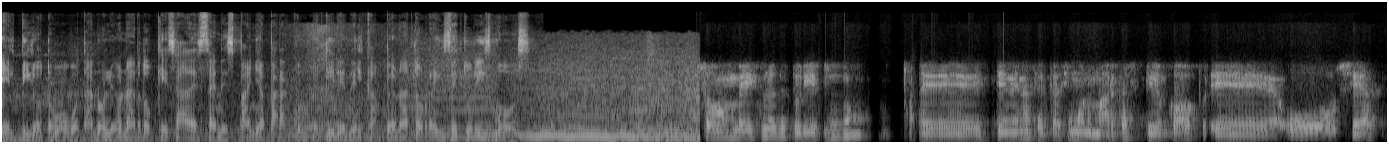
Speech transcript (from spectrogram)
el piloto bogotano Leonardo Quesada está en España para competir en el Campeonato Race de Turismos. Son vehículos de turismo, eh, monomarcas, Clio Cop eh, o SEAT,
